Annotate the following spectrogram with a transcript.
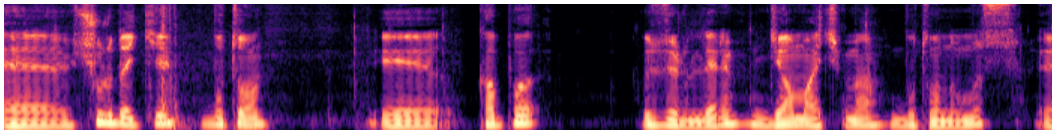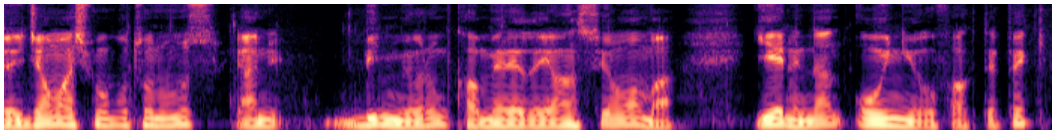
E, şuradaki buton kapı özür dilerim cam açma butonumuz. E, cam açma butonumuz yani bilmiyorum kamerada yansıyor mu ama yerinden oynuyor ufak tefek.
